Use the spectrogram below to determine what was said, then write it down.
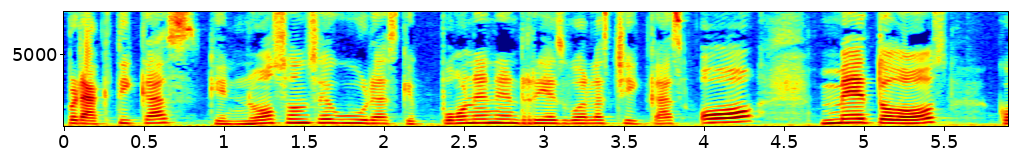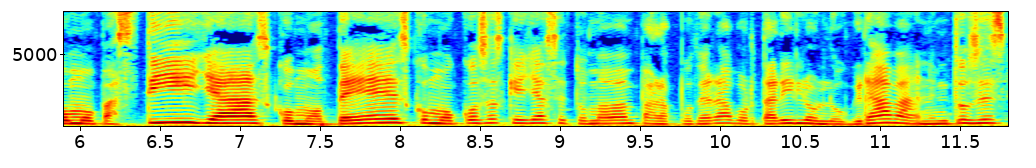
prácticas que no son seguras, que ponen en riesgo a las chicas o métodos como pastillas, como tés, como cosas que ellas se tomaban para poder abortar y lo lograban. Entonces,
